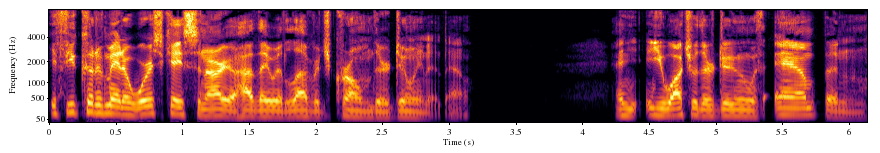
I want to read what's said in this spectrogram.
if you could have made a worst case scenario how they would leverage Chrome they're doing it now. and you watch what they're doing with AMP, and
